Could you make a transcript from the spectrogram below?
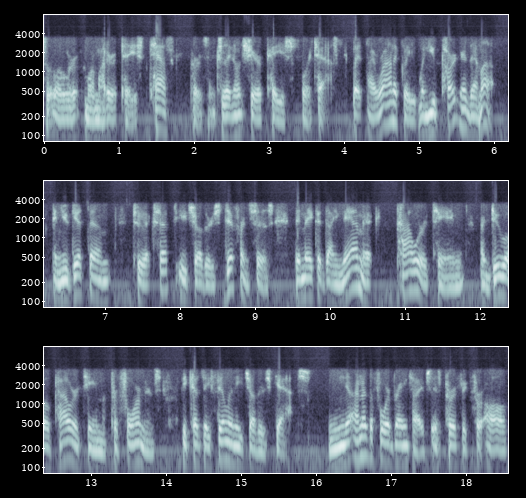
slower, more moderate paced task person because they don't share pace or task. But ironically, when you partner them up, and you get them to accept each other's differences, they make a dynamic power team, a duo power team of performance because they fill in each other's gaps. None of the four brain types is perfect for all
